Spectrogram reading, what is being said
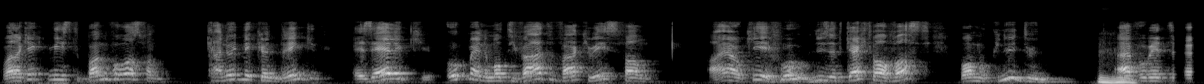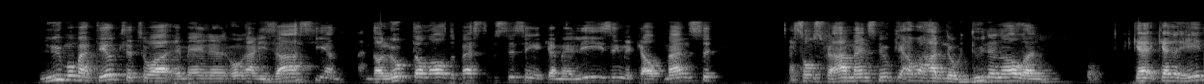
waar ik het meest bang voor was, van, ik ga nooit meer kunnen drinken, is eigenlijk ook mijn motivator vaak geweest van, ah ja, oké, wow, nu zit ik echt wel vast, wat moet ik nu doen? Mhm. Hè, bijvoorbeeld, eh, nu momenteel, ik zit zo in mijn eh, organisatie en, en dat loopt allemaal de beste beslissingen. Ik heb mijn lezing, ik help mensen. En soms vragen mensen ook, ja, wat ga je nog doen en al. En ik, heb- ik heb er geen,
